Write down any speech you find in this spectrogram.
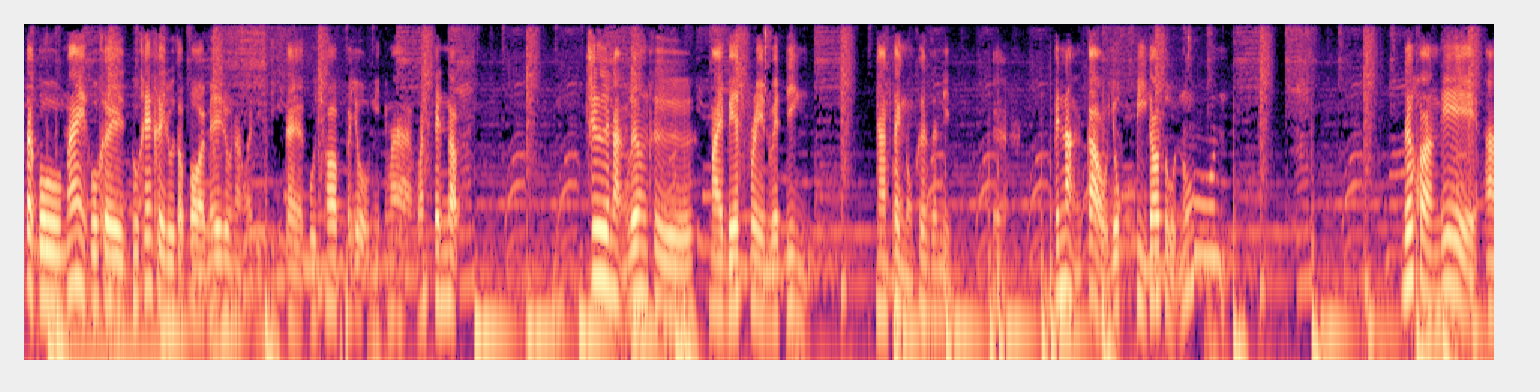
แต่กูไม่กูเคยกูแค่เคยดูสปอยไม่ได้ดูหนังมาจริงๆแต่กูชอบประโยคนี้มาก มันเป็นแบบ ชื่อหนังเรื่องคือ My Best Friend Wedding งานแต่งของเพื่อนสนิทเป็นหนังเก่ายุคปี 90 นู่น ด้วยความที่ อะ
